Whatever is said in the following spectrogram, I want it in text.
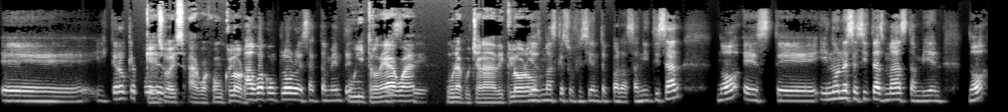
Eh, y creo que, puedes, que eso es agua con cloro. Agua con cloro, exactamente. Un litro de este, agua, una cucharada de cloro. Y es más que suficiente para sanitizar, ¿no? Este, y no necesitas más también, ¿no?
